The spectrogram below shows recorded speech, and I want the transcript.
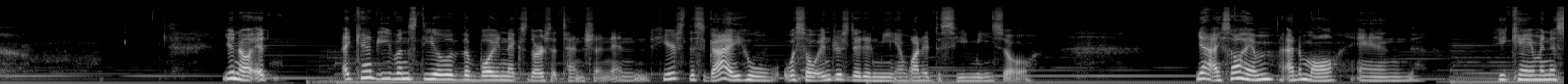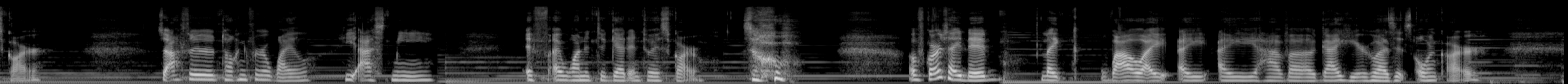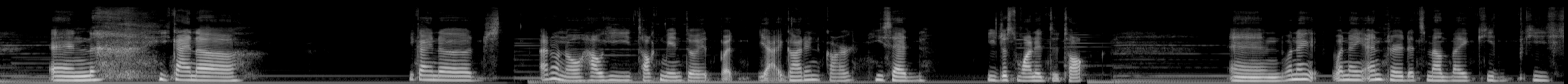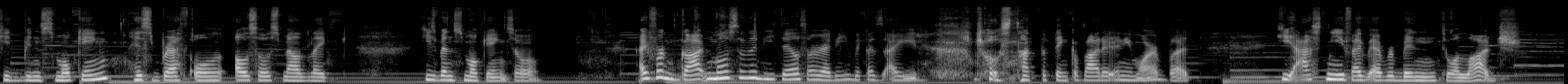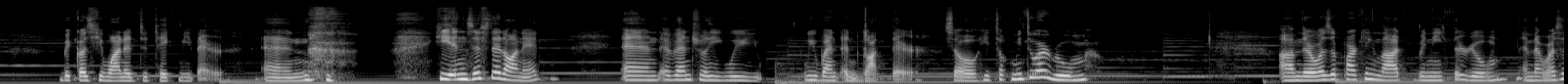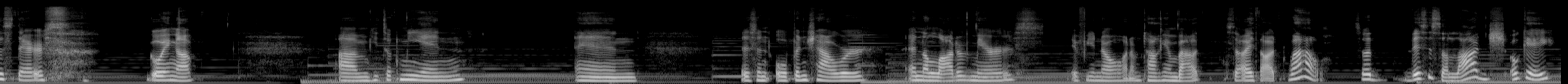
you know, it. I can't even steal the boy next door's attention. And here's this guy who was so interested in me and wanted to see me. So, yeah, I saw him at the mall and he came in his car. So, after talking for a while, he asked me if I wanted to get into his car. So, of course I did. Like, wow, I I I have a guy here who has his own car. And he kind of he kind of just I don't know how he talked me into it, but yeah, I got in the car. He said he just wanted to talk. And when I when I entered, it smelled like he he he'd been smoking. His breath all, also smelled like he's been smoking. So I forgot most of the details already because I chose not to think about it anymore. But he asked me if I've ever been to a lodge because he wanted to take me there. And he insisted on it and eventually we we went and got there so he took me to our room um, there was a parking lot beneath the room and there was a stairs going up um, he took me in and there's an open shower and a lot of mirrors if you know what i'm talking about so i thought wow so this is a lodge okay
